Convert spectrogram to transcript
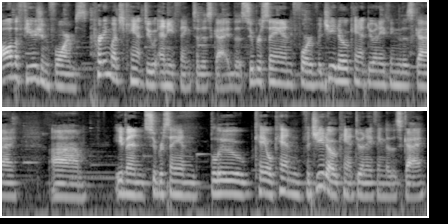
all the fusion forms pretty much can't do anything to this guy. The Super Saiyan 4 Vegito can't do anything to this guy. Um, even Super Saiyan Blue Kaioken Vegito can't do anything to this guy.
